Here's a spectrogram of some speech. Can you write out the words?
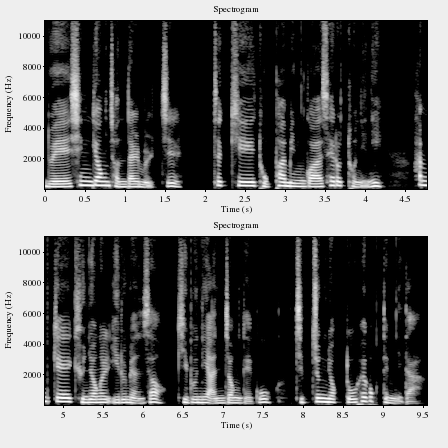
뇌의 신경 전달 물질, 특히 도파민과 세로토닌이 함께 균형을 이루면서 기분이 안정되고 집중력도 회복됩니다.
